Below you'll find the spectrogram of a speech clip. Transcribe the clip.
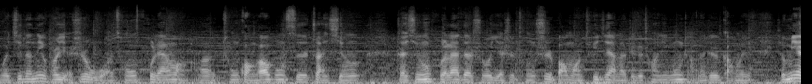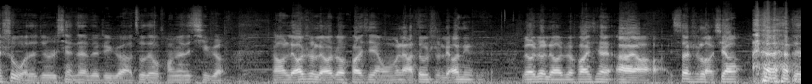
我记得那会儿也是我从互联网呃，从广告公司转型，转型回来的时候，也是同事帮忙推荐了这个创新工厂的这个岗位。就面试我的就是现在的这个坐在我旁边的七哥。然后聊着聊着，发现我们俩都是辽宁人。聊着聊着，发现哎呀，算是老乡。对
